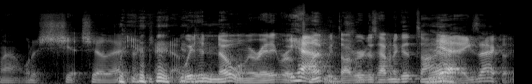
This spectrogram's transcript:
Wow, what a shit show that year turned out. We didn't know when we were at Eight Row Yeah. Flint. We thought we were just having a good time. Yeah, exactly.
